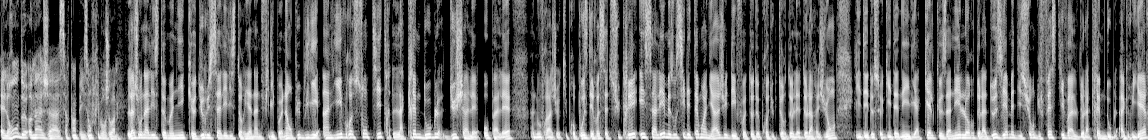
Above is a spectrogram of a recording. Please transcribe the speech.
Elles rendent hommage à certains paysans fribourgeois. La journaliste Monique Durussel et l'historienne Anne Philippona ont publié un livre, son titre La crème double du chalet au palais. Un ouvrage qui propose des recettes sucrées et salées, mais aussi des témoignages et des photos de producteurs de lait de la région. L'idée de ce guide est née il y a quelques années lors de la deuxième édition du Festival de la crème double à Gruyère.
